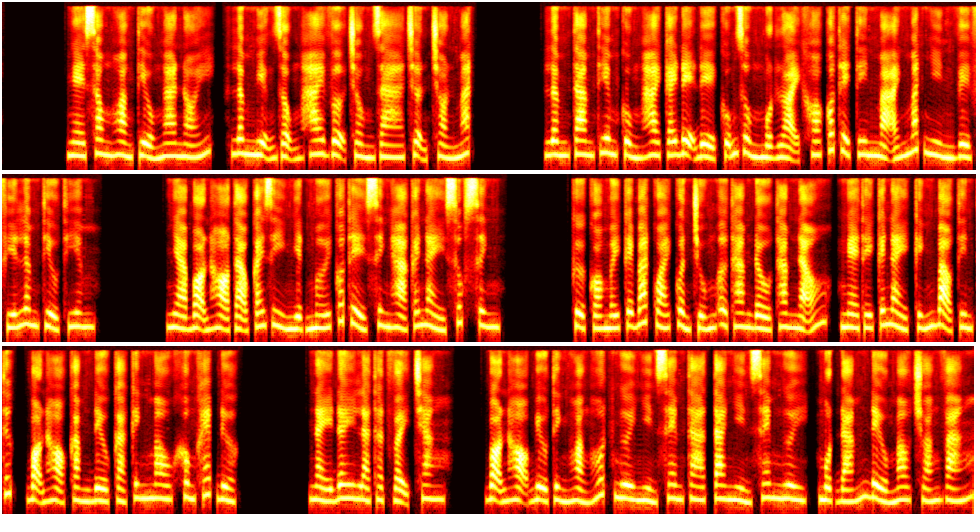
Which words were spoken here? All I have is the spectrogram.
Nghe xong Hoàng Tiểu Nga nói, Lâm miệng rộng hai vợ chồng già trợn tròn mắt. Lâm Tam Thiêm cùng hai cái đệ đệ cũng dùng một loại khó có thể tin mà ánh mắt nhìn về phía Lâm Tiểu Thiêm. Nhà bọn họ tạo cái gì nhiệt mới có thể sinh hạ cái này xúc sinh. Cửa có mấy cái bát quái quần chúng ở tham đầu tham não, nghe thấy cái này kính bảo tin tức, bọn họ cầm đều cả kinh mau không khép được. Này đây là thật vậy chăng? Bọn họ biểu tình hoảng hốt ngươi nhìn xem ta ta nhìn xem ngươi, một đám đều mau choáng váng.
